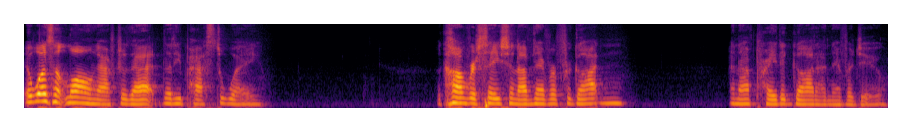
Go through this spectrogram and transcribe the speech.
It wasn't long after that that he passed away. A conversation I've never forgotten, and I pray to God I never do.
